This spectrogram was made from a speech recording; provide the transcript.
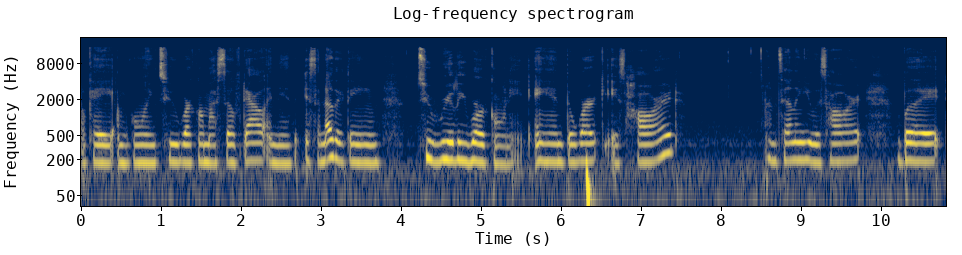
okay, I'm going to work on my self doubt, and then it's another thing to really work on it. And the work is hard. I'm telling you, it's hard, but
